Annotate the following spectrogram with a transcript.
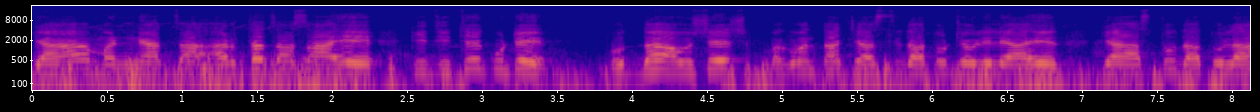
त्या म्हणण्याचा अर्थच असा आहे की जिथे कुठे बुद्ध अवशेष भगवंताचे अस्थिधातू ठेवलेले आहेत त्या अस्तु धातूला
